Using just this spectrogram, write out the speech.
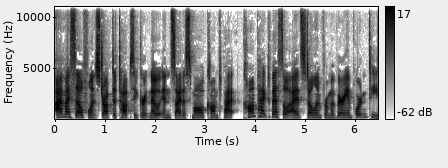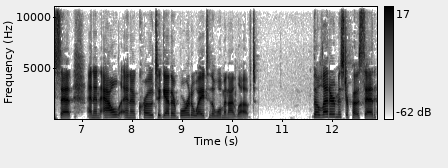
I myself once dropped a top secret note inside a small compact compact vessel I had stolen from a very important tea set, and an owl and a crow together bore it away to the woman I loved. The letter, Mr. Post said,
